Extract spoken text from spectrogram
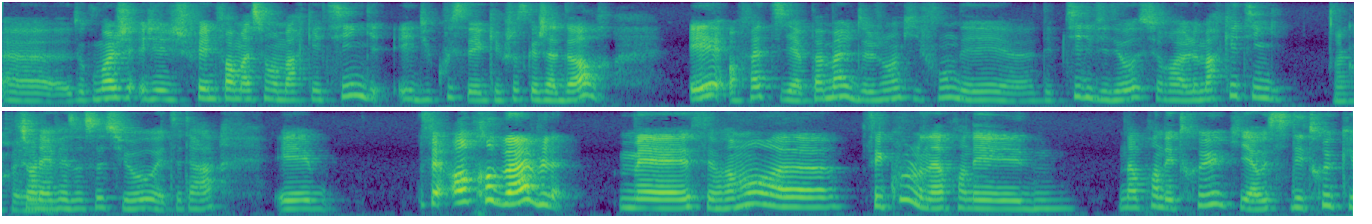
euh, donc moi, j'ai- fais une formation en marketing. Et du coup, c'est quelque chose que j'adore. Et en fait, il y a pas mal de gens qui font des, euh, des petites vidéos sur euh, le marketing Incroyable. sur les réseaux sociaux, etc. Et c'est improbable, mais c'est vraiment... euh, c'est cool, on apprend, des, on apprend des trucs. Il y a aussi des trucs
